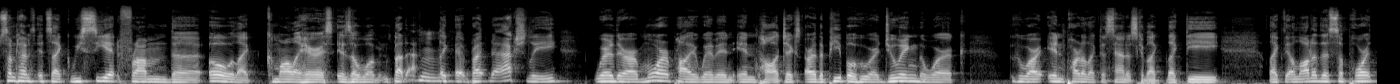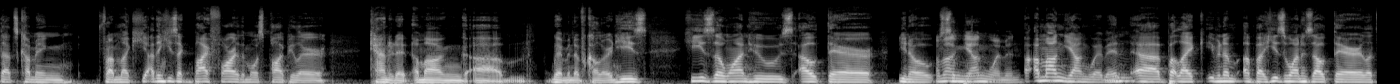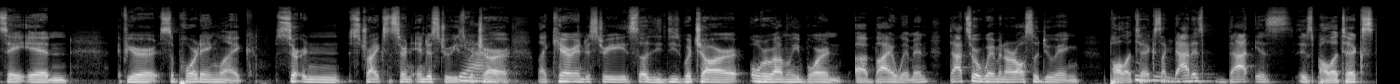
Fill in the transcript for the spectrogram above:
Sometimes it's like we see it from the oh like kamala harris is a woman but like uh, but actually where there are more probably women in politics are the people who are doing the work who are in part of like the sanders camp like like the like a lot of the support that's coming from like he, i think he's like by far the most popular candidate among um, women of color. And he's he's the one who's out there you know among young women. among young women. Uh, but like even um, uh, but he's the one who's out there let's say in if you're supporting like certain strikes in certain industries which are like care industries so these which are overwhelmingly born uh, by women that's where women are also doing politics. Like that is that is is politics.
